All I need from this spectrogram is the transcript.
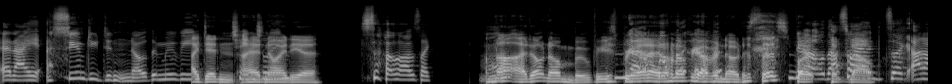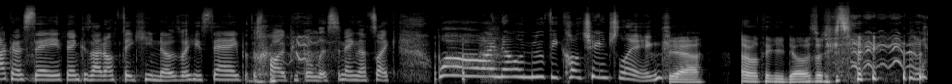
and I assumed you didn't know the movie. I didn't. I had no idea. So I was like, I'm not. I don't know movies, Brianna. I don't know if you haven't noticed this, but no, that's but why no. it's like I'm not gonna say anything because I don't think he knows what he's saying. But there's probably people listening that's like, "Whoa, I know a movie called Changeling." Yeah. I don't think he knows what he's saying.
